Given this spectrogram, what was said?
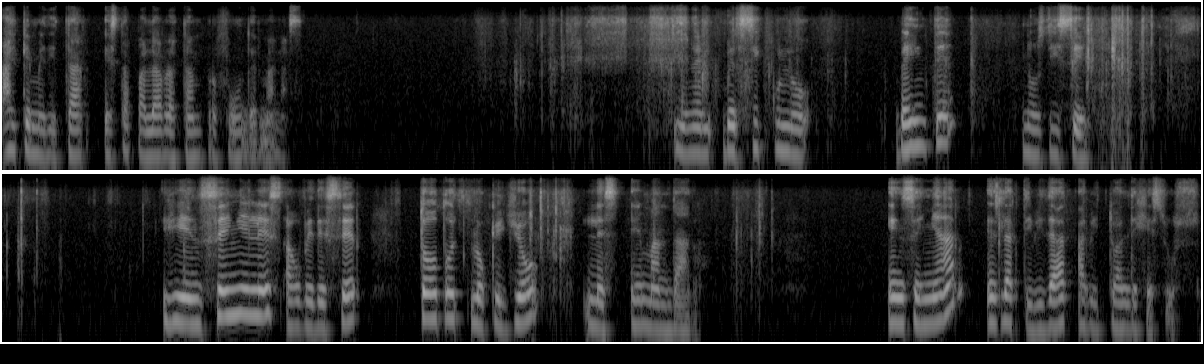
Hay que meditar esta palabra tan profunda, hermanas. Y en el versículo 20 nos dice, y enséñeles a obedecer todo lo que yo les he mandado. Enseñar es la actividad habitual de Jesús.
